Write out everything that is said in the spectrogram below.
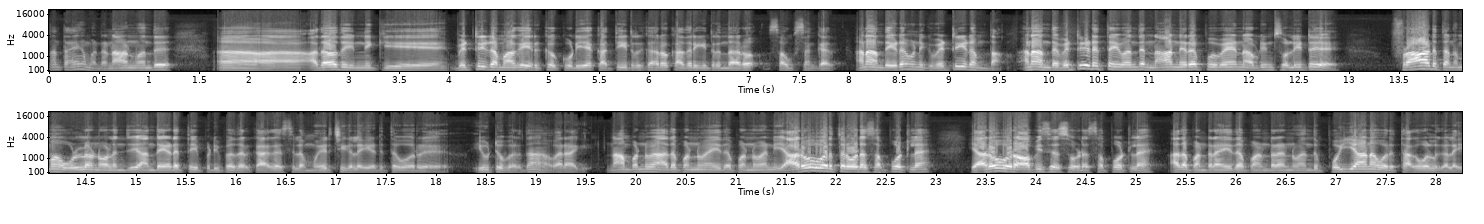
நான் தயங்க மாட்டேன். நான் வந்து அதாவது இன்றைக்கி வெற்றிடமாக இருக்கக்கூடிய கத்திகிட்டு இருக்காரோ கதறிக்கிட்டு இருந்தாரோ சவுக் சங்கர். ஆனால் அந்த இடம் எனக்கு வெற்றிடம் தான். ஆனால் அந்த வெற்றிடத்தை வந்து நான் நிரப்புவேன் அப்படின்னு சொல்லிட்டு ஃப்ராடு தனமாக உள்ள நுழைஞ்சு அந்த இடத்தை பிடிப்பதற்காக சில முயற்சிகளை எடுத்த ஒரு யூடியூபர் தான் வராகி. நான் பண்ணுவேன் அதை பண்ணுவேன் இதை பண்ணுவேன் யாரோ ஒருத்தரோட சப்போர்ட்டில் யாரோ ஒரு ஆஃபீஸர்ஸோட சப்போர்ட்டில் அதை பண்ணுறேன் இதை பண்ணுறேன்னு வந்து பொய்யான ஒரு தகவல்களை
